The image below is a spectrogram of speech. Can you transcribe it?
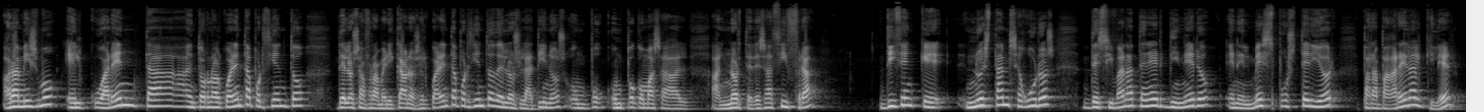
Ahora mismo el 40, en torno al 40% de los afroamericanos, el 40% de los latinos, un, un poco más al norte de esa cifra, dicen que no están seguros de si van a tener dinero en el mes posterior para pagar el alquiler.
